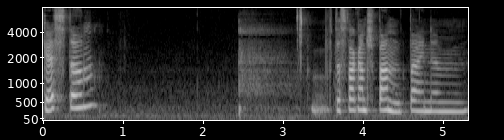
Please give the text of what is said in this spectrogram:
gestern das war ganz spannend bei einem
